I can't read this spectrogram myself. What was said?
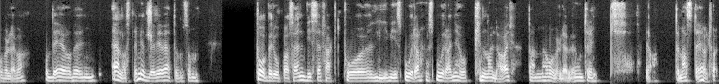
overleve. Og Det er jo det eneste middelet vi vet om som påberopa seg en viss effekt på liv i sporer. Sporene er jo knallharde. De overlever omtrent ja, det meste, iallfall.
